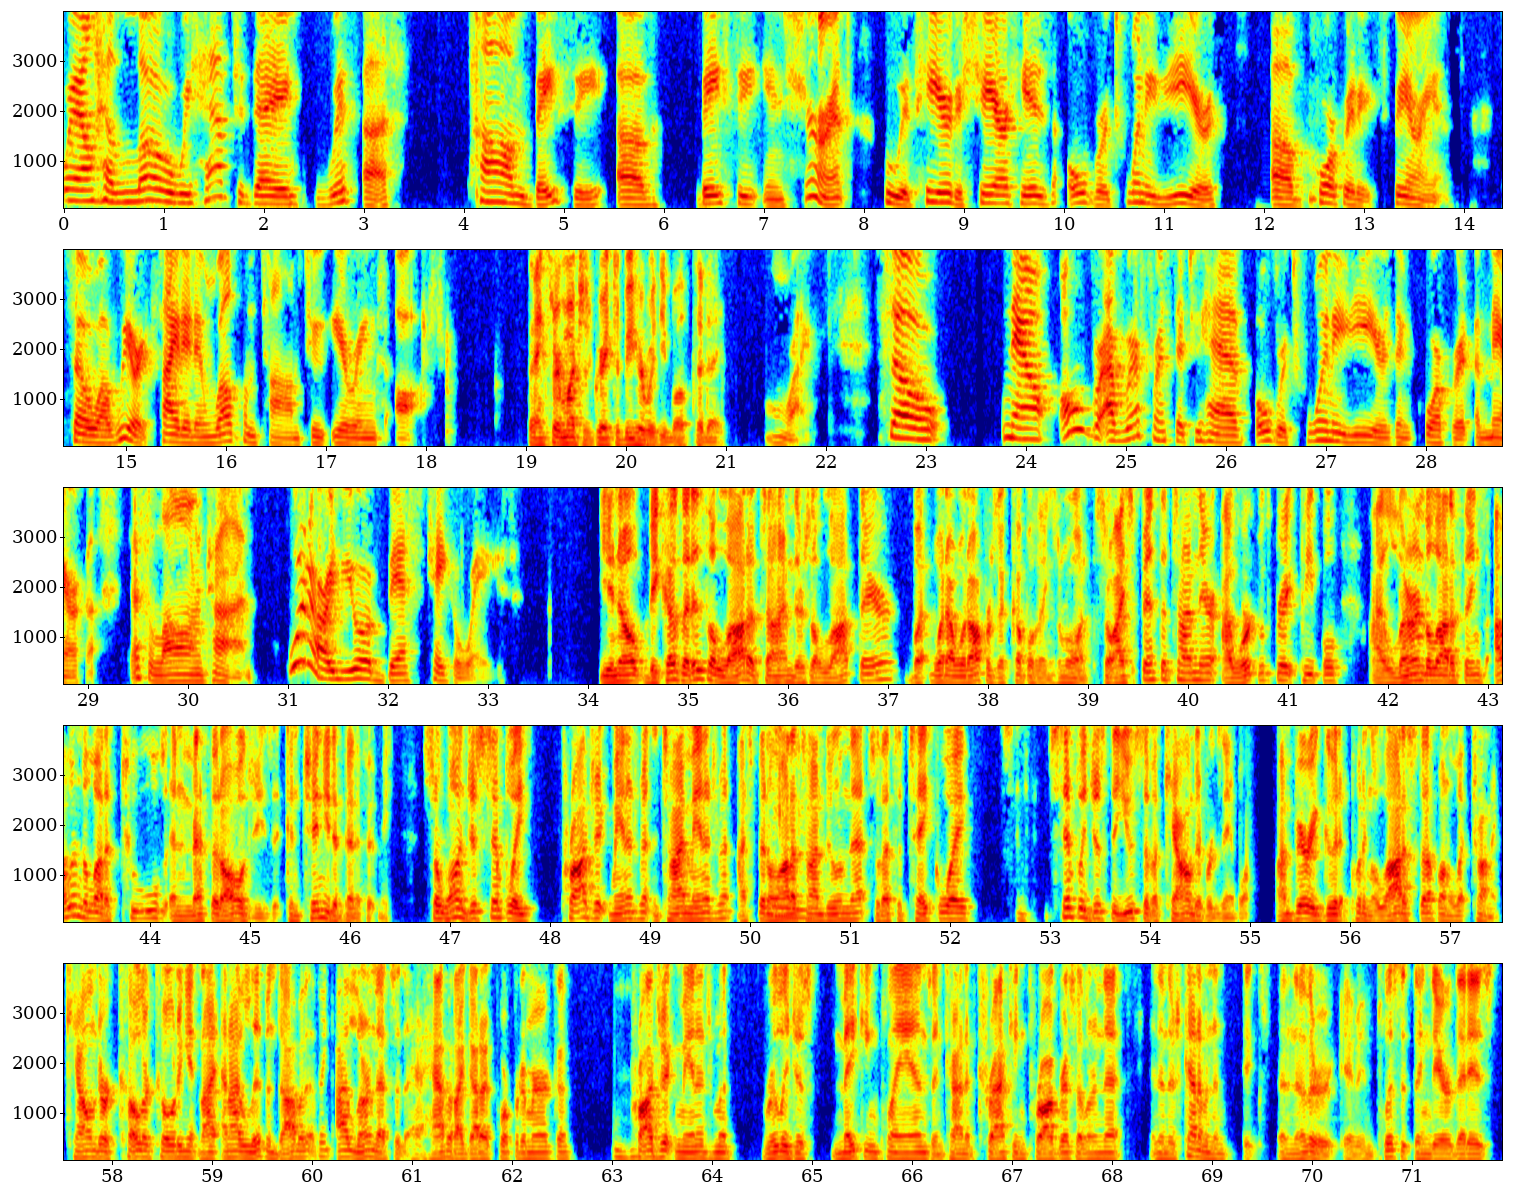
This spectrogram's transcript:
Well, hello. We have today with us Tom Basey of Basey Insurance, who is here to share his over 20 years of corporate experience. So uh, we are excited and welcome Tom to Earrings Off. Thanks very much. It's great to be here with you both today. All right. So now, over, I referenced that you have over 20 years in corporate America. That's a long time. What are your best takeaways? You know, because it is a lot of time, there's a lot there. But what I would offer is a couple of things. Number one, so I spent the time there. I worked with great people. I learned a lot of things. I learned a lot of tools and methodologies that continue to benefit me. So, mm-hmm. one, just simply project management and time management. I spent a lot of mm. time doing that. So, that's a takeaway simply just the use of a calendar, for example. I'm very good at putting a lot of stuff on electronic calendar, color coding it, and I and I live and die by that thing. I learned that's a habit I got at corporate America. Mm-hmm. Project management, really just making plans and kind of tracking progress. I learned that, and then there's kind of an another implicit thing there that is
